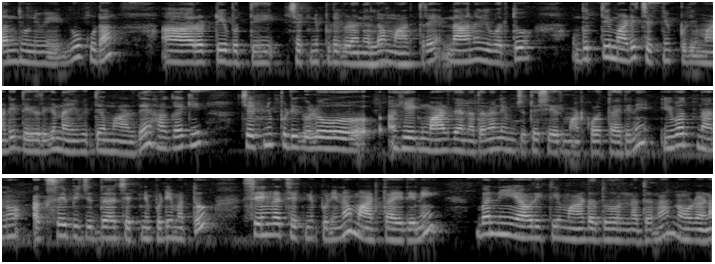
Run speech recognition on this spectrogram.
ಬಂದ ಹುಣ್ಣಿಮೆಗೂ ಕೂಡ ರೊಟ್ಟಿ, ಬುತ್ತಿ, ಚಟ್ನಿ ಪುಡಿಗಳನ್ನೆಲ್ಲ ಮಾಡ್ತಾರೆ. ನಾನು ಇವತ್ತು ಬುತ್ತಿ ಮಾಡಿ, ಚಟ್ನಿ ಪುಡಿ ಮಾಡಿ ದೇವರಿಗೆ ನೈವೇದ್ಯ ಮಾಡಿದೆ. ಹಾಗಾಗಿ ಚಟ್ನಿ ಪುಡಿಗಳು ಹೇಗೆ ಮಾಡಿದೆ ಅನ್ನೋದನ್ನು ನಿಮ್ಮ ಜೊತೆ ಶೇರ್ ಮಾಡ್ಕೊಳ್ತಾ ಇದ್ದೀನಿ. ಇವತ್ತು ನಾನು ಅಗಸೆ ಬೀಜದ ಚಟ್ನಿ ಪುಡಿ ಮತ್ತು ಶೇಂಗಾ ಚಟ್ನಿ ಪುಡಿನ ಮಾಡ್ತಾಯಿದ್ದೀನಿ ಬನ್ನಿ ಯಾವ ರೀತಿ ಮಾಡೋದು ಅನ್ನೋದನ್ನು ನೋಡೋಣ.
